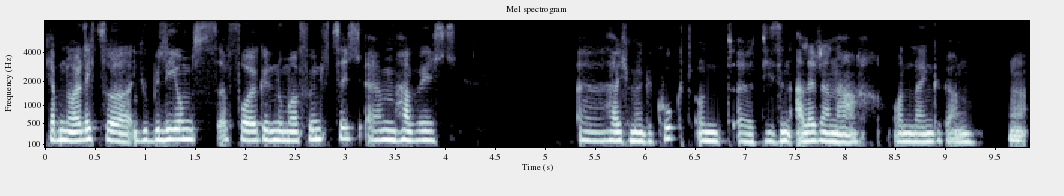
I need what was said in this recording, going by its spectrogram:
ich habe neulich zur Jubiläumsfolge Nummer 50 ähm, habe ich äh, habe ich mal geguckt und äh, die sind alle danach online gegangen. Ja.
